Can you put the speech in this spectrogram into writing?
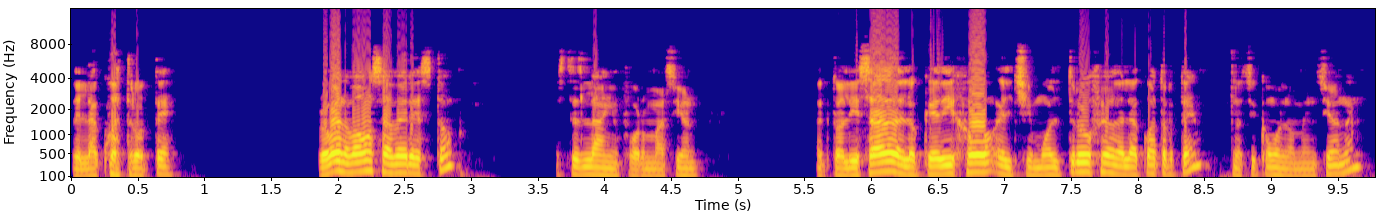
de la 4T. Pero bueno, vamos a ver esto. Esta es la información actualizada de lo que dijo el chimoltrufio de la 4T, así como lo mencionan,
